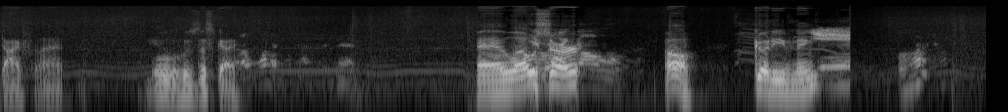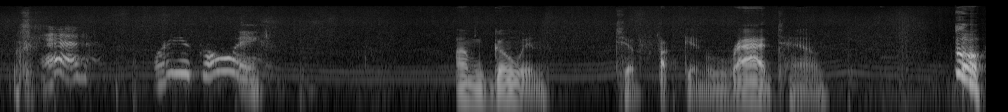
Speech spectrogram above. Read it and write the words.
die for that. Ooh, who's this I guy? don't die for that. Hello, Here sir. Oh, good evening. Yeah. What? Ed? Where are you going? I'm going to fucking Rad Town.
